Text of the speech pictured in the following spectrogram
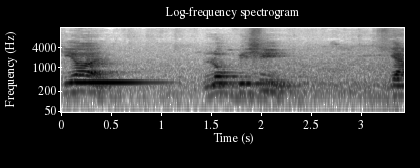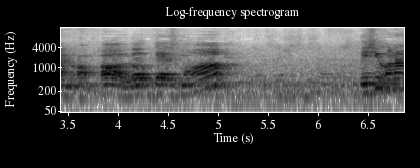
কি হয়? লোভ বেশি জ্ঞান কম। হ লোভ দেশ মহ বেশি খনা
